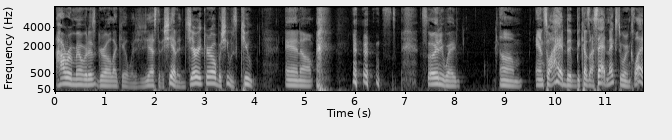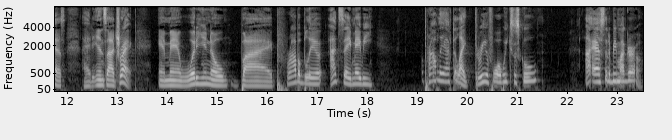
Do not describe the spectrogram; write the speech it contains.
I remember this girl like it was yesterday. She had a Jheri curl, but she was cute. And um so anyway, um, and so I had to because I sat next to her in class, I had the inside track. And man, what do you know? By probably, I'd say maybe, probably after like three or four weeks of school, I asked her to be my girl,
